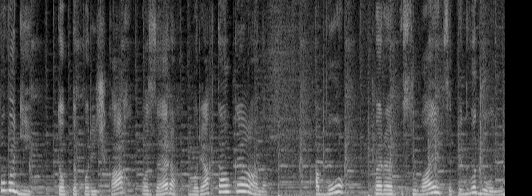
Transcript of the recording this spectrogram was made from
по воді, тобто по річках, озерах, морях та океанах, або пересувається під водою.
